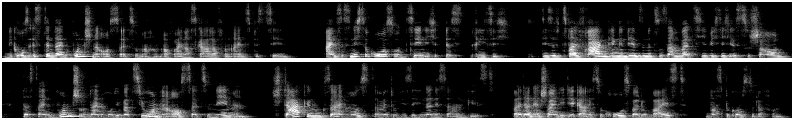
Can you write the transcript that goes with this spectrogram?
wie groß ist denn dein Wunsch, eine Auszeit zu machen auf einer Skala von 1 bis 10? 1 ist nicht so groß und 10 ist riesig. Diese zwei Fragen hängen in dem Sinne zusammen, weil es hier wichtig ist zu schauen, dass dein Wunsch und deine Motivation, eine Auszeit zu nehmen, stark genug sein muss, damit du diese Hindernisse angehst. Weil dann erscheinen die dir gar nicht so groß, weil du weißt, was bekommst du davon.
